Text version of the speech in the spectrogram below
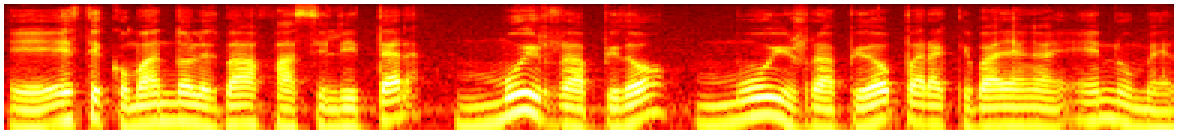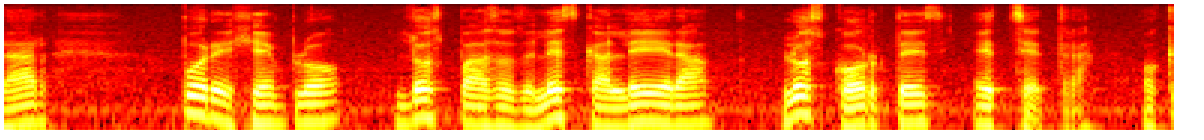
Eh, este comando les va a facilitar muy rápido muy rápido para que vayan a enumerar por ejemplo los pasos de la escalera los cortes etcétera. Ok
